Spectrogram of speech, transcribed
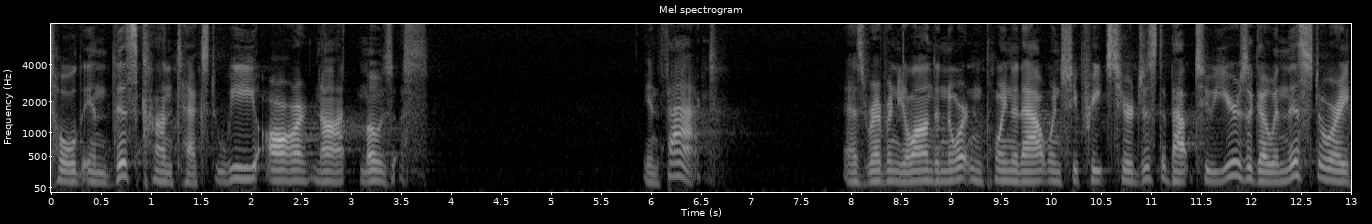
told in this context, we are not Moses. In fact, as Reverend Yolanda Norton pointed out when she preached here just about two years ago, in this story,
